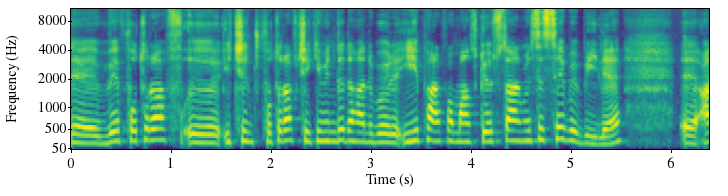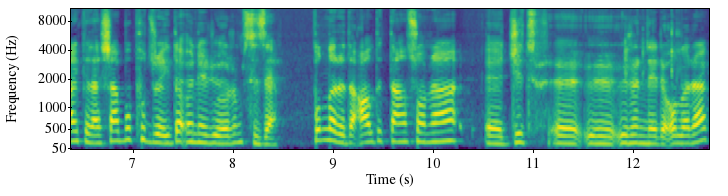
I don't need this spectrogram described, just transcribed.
e, ve fotoğraf e, için fotoğraf çekiminde de hani böyle iyi performans göstermesi sebebiyle e, arkadaşlar bu pudrayı da öneriyorum size. Bunları da aldıktan sonra cilt e, e, ürünleri olarak.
